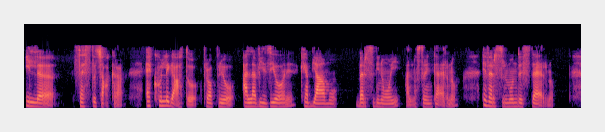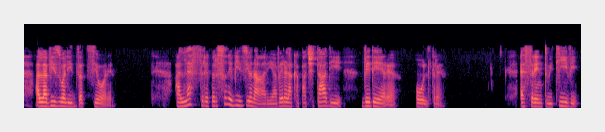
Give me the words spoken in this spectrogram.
il sesto chakra è collegato proprio alla visione che abbiamo verso di noi, al nostro interno, e verso il mondo esterno, alla visualizzazione, all'essere persone visionarie, avere la capacità di vedere oltre, essere intuitivi,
